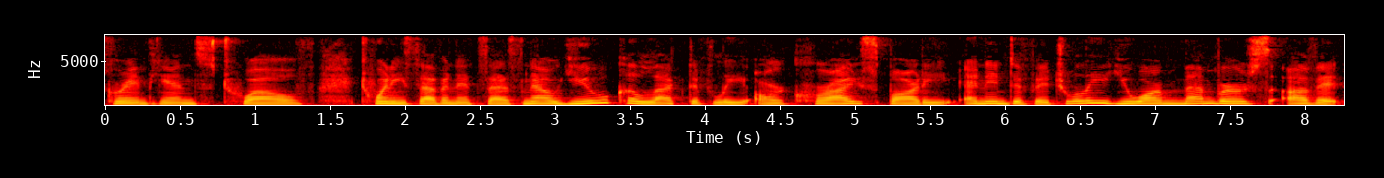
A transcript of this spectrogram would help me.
Corinthians 12 27, it says, Now you collectively are Christ's body, and individually you are members of it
